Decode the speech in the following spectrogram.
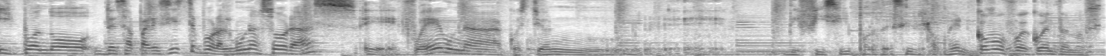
Y cuando desapareciste por algunas horas, eh, fue una cuestión eh, difícil, por decirlo menos. ¿Cómo fue? Cuéntanos.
